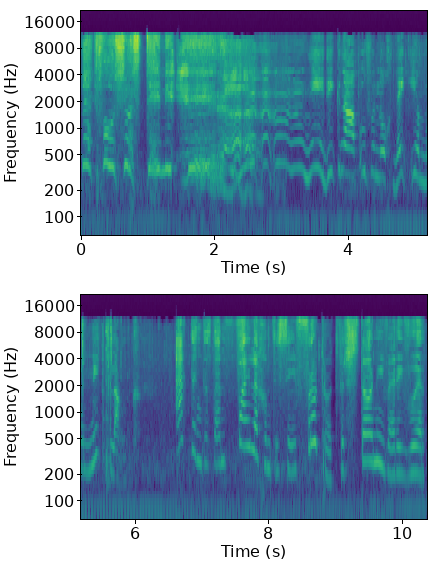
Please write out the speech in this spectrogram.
dit voel soos 10 ure. Nee, die knaap oefen nog net 1 minuut lank. Ek dink dit is dan veilig om te sê Frotrot verstaan nie wat die woord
